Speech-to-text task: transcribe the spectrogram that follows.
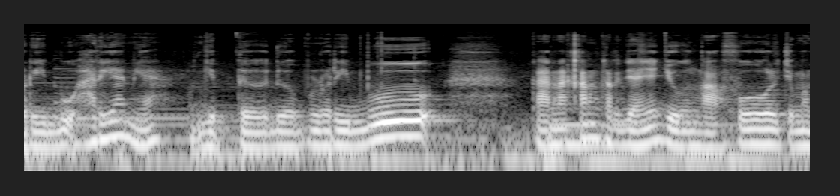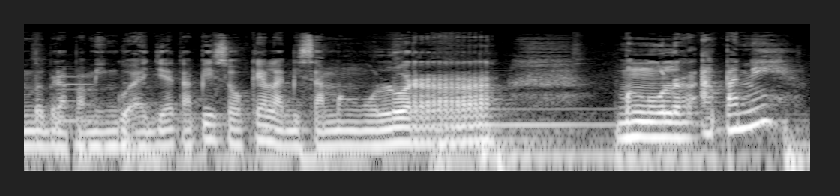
ribu harian ya gitu. 20 ribu karena kan kerjanya juga nggak full cuma beberapa minggu aja. Tapi oke okay lah bisa mengulur mengulur apa nih?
